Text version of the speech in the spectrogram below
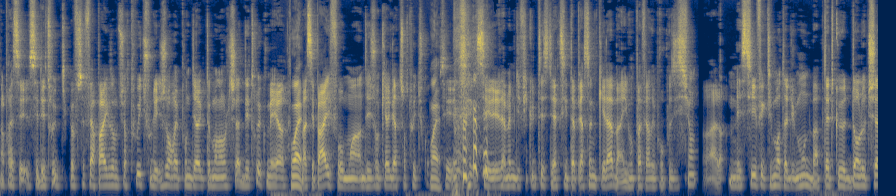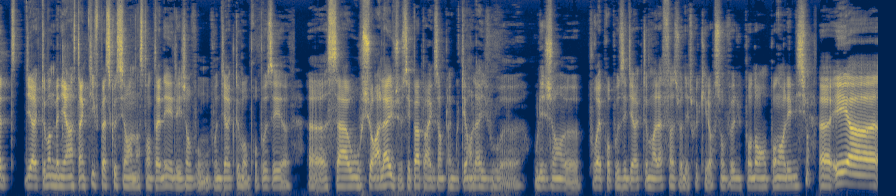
Après, c'est c'est des trucs qui peuvent se faire par exemple sur Twitch où les gens répondent directement dans le chat des trucs, mais euh, Ouais. bah, c'est pareil, il faut au moins des gens qui regardent sur Twitch. quoi. Ouais. C'est- C'est c'est la même difficulté, c'est-à-dire que si t'as personne qui est là, bah, ils vont pas faire des propositions. Alors, mais si effectivement t'as du monde, bah, peut-être que dans le chat directement de manière instinctive, parce que c'est en instantané, les gens vont, vont directement proposer euh, euh, ça ou sur un live, je sais pas, par exemple un goûter en live où, euh, où les gens euh, pourraient proposer directement à la fin sur des trucs qui leur sont venus pendant pendant l'émission. Euh, et euh,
